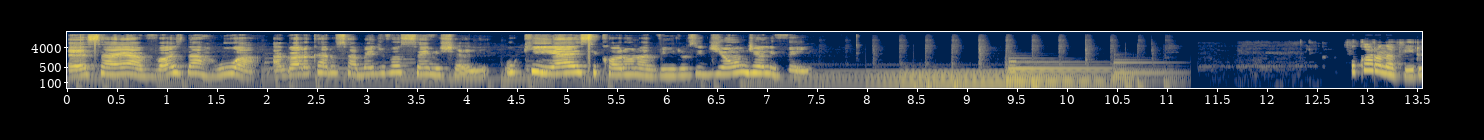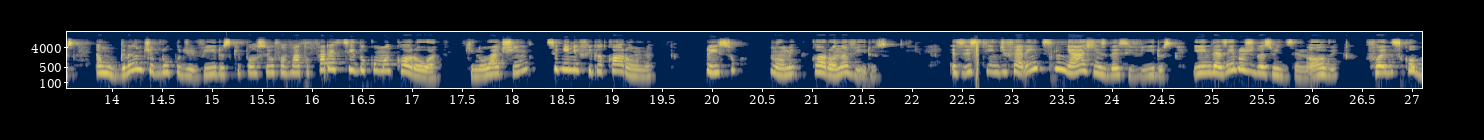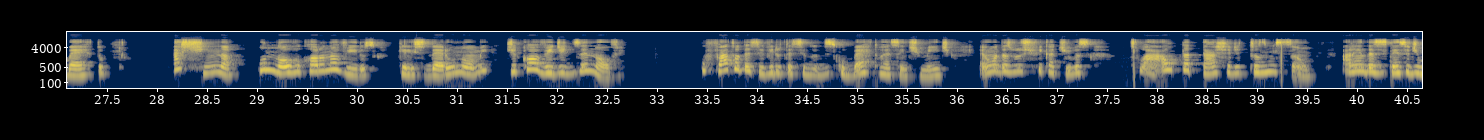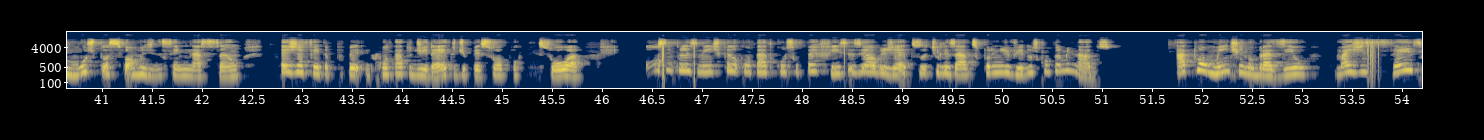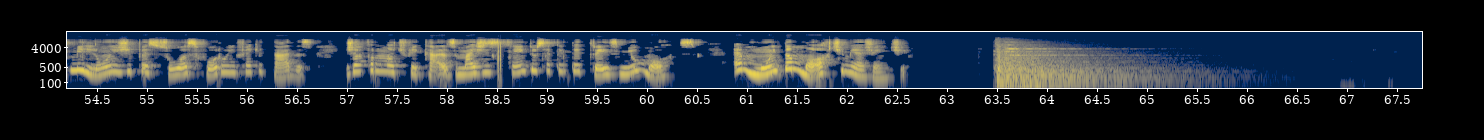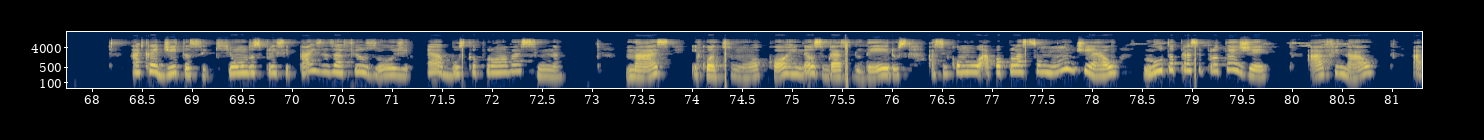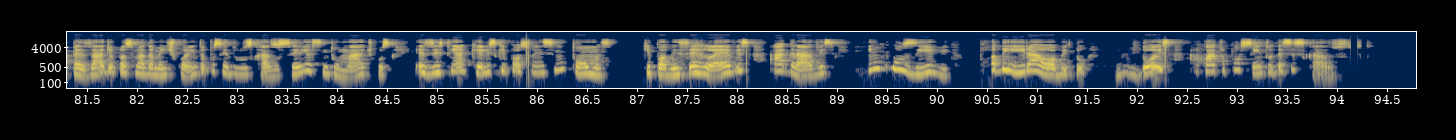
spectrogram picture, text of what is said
Essa é a voz da rua. Agora eu quero saber de você, Michele. O que é esse coronavírus e de onde ele veio? O coronavírus é um grande grupo de vírus que possui um formato parecido com uma coroa, que no latim significa corona. Por isso, o nome coronavírus. Existem diferentes linhagens desse vírus e em dezembro de 2019 foi descoberto na China o novo coronavírus, que eles deram o nome de Covid-19. O fato desse vírus ter sido descoberto recentemente é uma das justificativas da sua alta taxa de transmissão, além da existência de múltiplas formas de disseminação, seja feita por contato direto de pessoa por pessoa, ou simplesmente pelo contato com superfícies e objetos utilizados por indivíduos contaminados. Atualmente no Brasil, mais de 6 milhões de pessoas foram infectadas e já foram notificadas mais de 173 mil mortes. É muita morte, minha gente! Acredita-se que um dos principais desafios hoje é a busca por uma vacina. Mas, enquanto isso não ocorre, né, os brasileiros, assim como a população mundial, luta para se proteger. Afinal, apesar de aproximadamente 40% dos casos serem assintomáticos, existem aqueles que possuem sintomas, que podem ser leves a graves, inclusive podem ir a óbito de 2 a 4% desses casos.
